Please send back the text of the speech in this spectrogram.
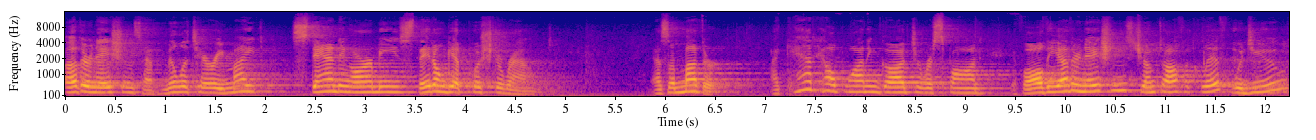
Other nations have military might, standing armies, they don't get pushed around. As a mother, I can't help wanting God to respond, if all the other nations jumped off a cliff, would you?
